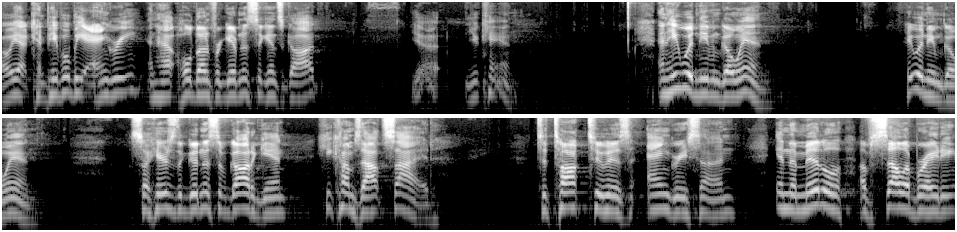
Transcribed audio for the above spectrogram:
Oh, yeah. Can people be angry and ha- hold unforgiveness against God? Yeah, you can. And he wouldn't even go in. He wouldn't even go in. So here's the goodness of God again. He comes outside to talk to his angry son in the middle of celebrating,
